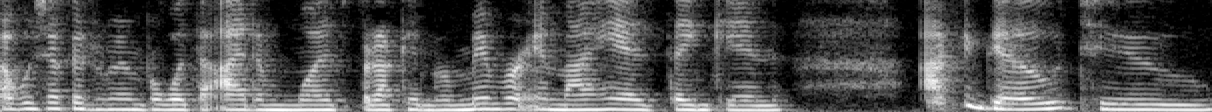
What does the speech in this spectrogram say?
I wish I could remember what the item was, but I can remember in my head thinking I could go to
